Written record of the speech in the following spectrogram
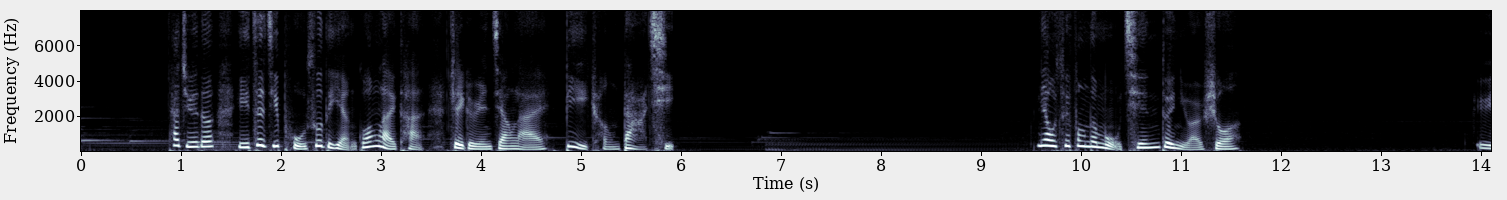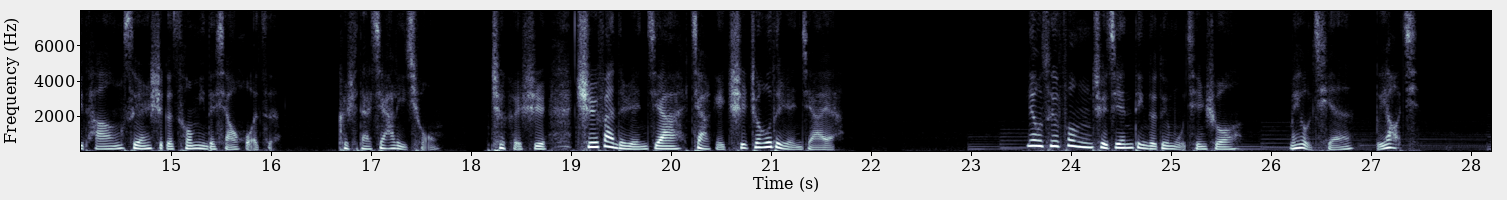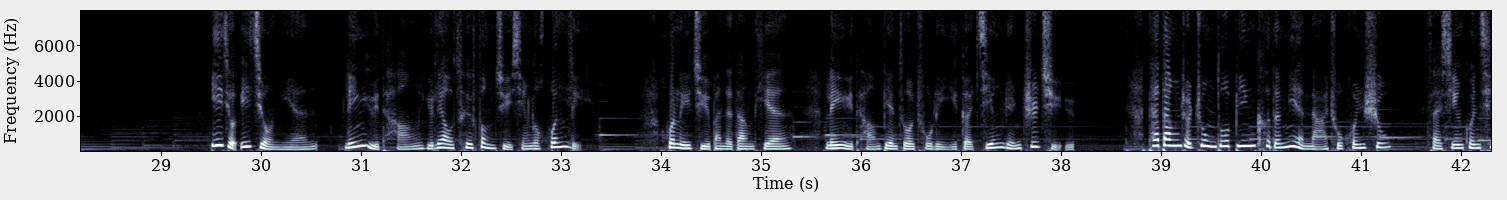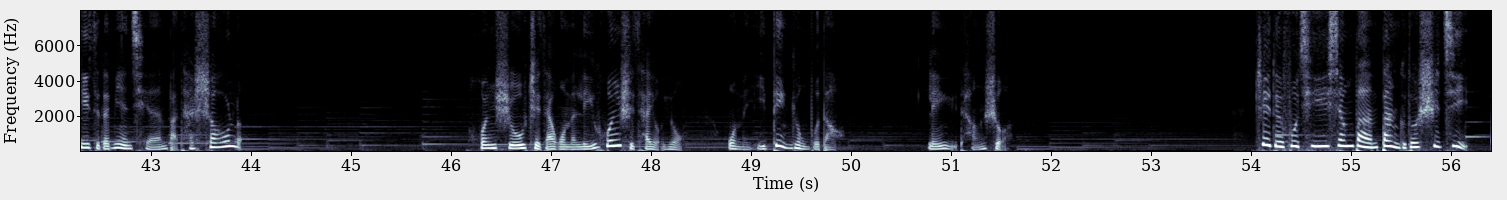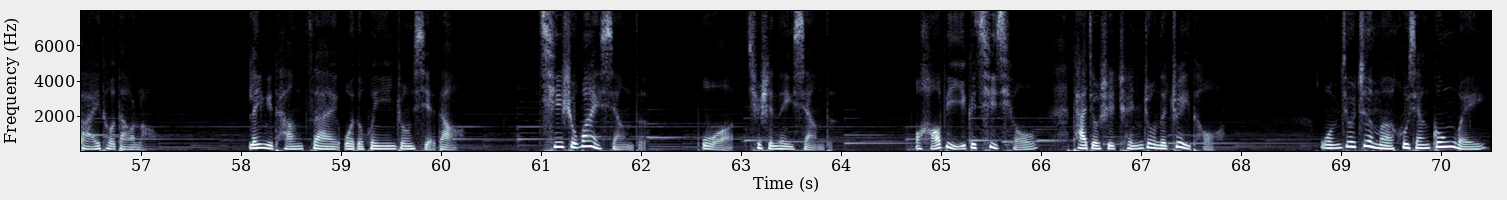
他觉得以自己朴素的眼光来看，这个人将来必成大器。廖翠凤的母亲对女儿说：“玉堂虽然是个聪明的小伙子，可是他家里穷，这可是吃饭的人家嫁给吃粥的人家呀。”廖翠凤却坚定的对母亲说：“没有钱不要紧。”一九一九年，林语堂与廖翠凤举行了婚礼。婚礼举办的当天，林语堂便做出了一个惊人之举，他当着众多宾客的面拿出婚书，在新婚妻子的面前把它烧了。婚书只在我们离婚时才有用，我们一定用不到。林语堂说。这对夫妻相伴半个多世纪，白头到老。林语堂在我的婚姻中写道：“妻是外向的，我却是内向的。我好比一个气球，他就是沉重的坠头。我们就这么互相恭维。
